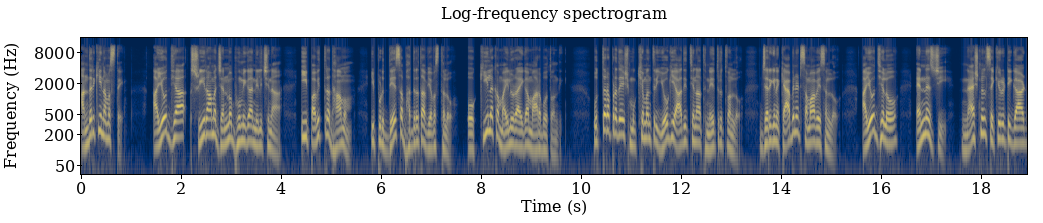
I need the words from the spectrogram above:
అందరికీ నమస్తే. అయోధ్య శ్రీరామ జన్మభూమిగా నిలిచిన ఈ పవిత్ర ధామం ఇప్పుడు దేశ భద్రతా వ్యవస్థలో ఓ కీలక మైలురాయిగా మారబోతోంది. ఉత్తరప్రదేశ్ ముఖ్యమంత్రి యోగి ఆదిత్యనాథ్ నేతృత్వంలో జరిగిన కేబినెట్ సమావేశంలో అయోధ్యలో ఎన్ఎస్జీ నేషనల్ సెక్యూరిటీ గార్డ్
